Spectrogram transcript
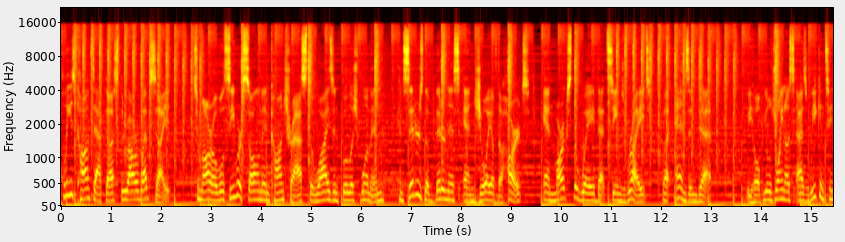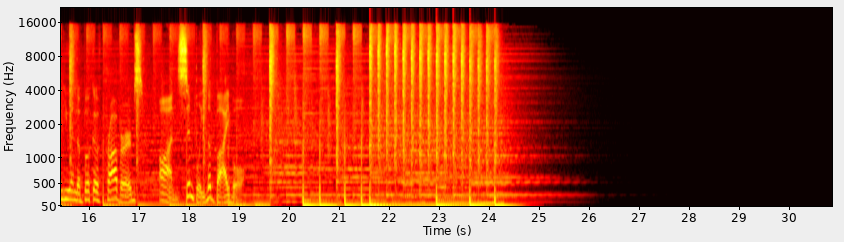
please contact us through our website Tomorrow, we'll see where Solomon contrasts the wise and foolish woman, considers the bitterness and joy of the heart, and marks the way that seems right but ends in death. We hope you'll join us as we continue in the book of Proverbs on Simply the Bible.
